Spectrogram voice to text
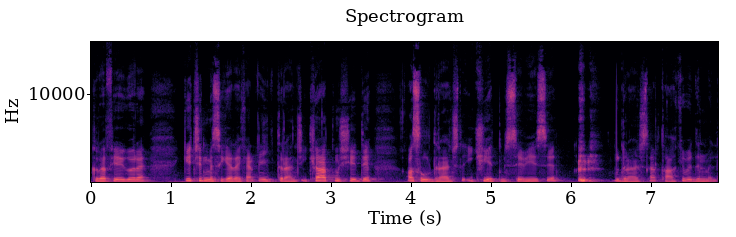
grafiğe göre. Geçilmesi gereken ilk direnç 2.67, asıl direnç de 2.70 seviyesi. Bu dirençler takip edilmeli.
